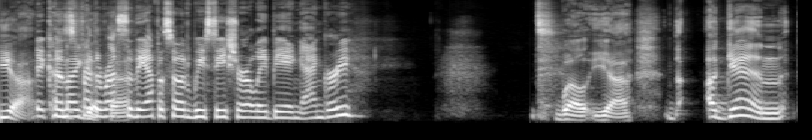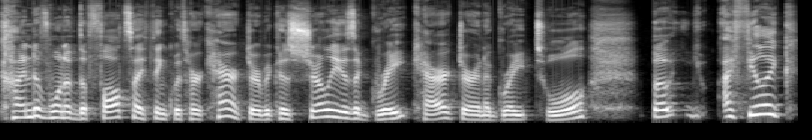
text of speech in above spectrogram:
yeah. Because for the rest that. of the episode, we see Shirley being angry. Well, yeah. Again, kind of one of the faults I think with her character because Shirley is a great character and a great tool, but I feel like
